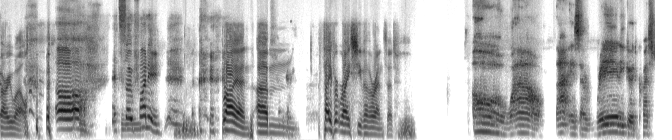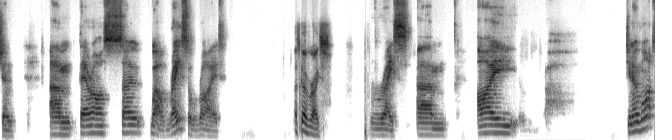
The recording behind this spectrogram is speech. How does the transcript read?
very well. oh, that's so Mm. funny. Brian, um, favorite race you've ever entered? Oh, wow. That is a really good question. Um, there are so, well, race or ride? Let's go race. Race. Um, I, do you know what?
